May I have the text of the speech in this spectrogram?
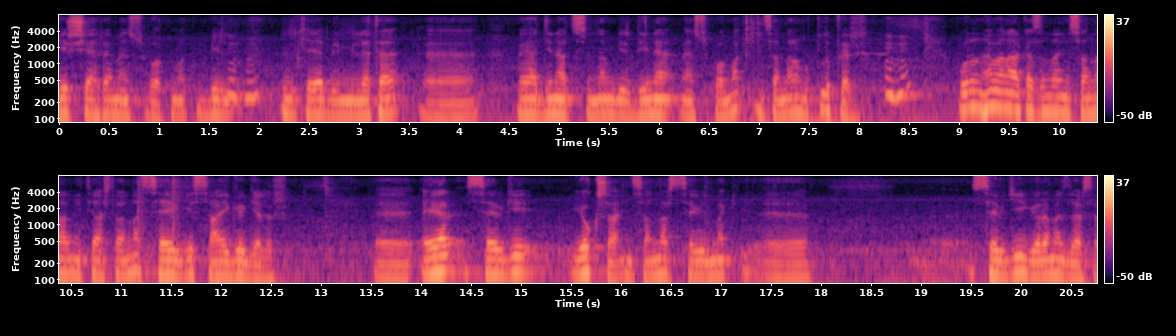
bir şehre mensup olmak, bir ülkeye, bir millete e, veya din açısından bir dine mensup olmak insanlara mutluluk verir. Bunun hemen arkasından insanların ihtiyaçlarına sevgi, saygı gelir. E, eğer sevgi yoksa, insanlar sevilmek, e, sevgiyi göremezlerse,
